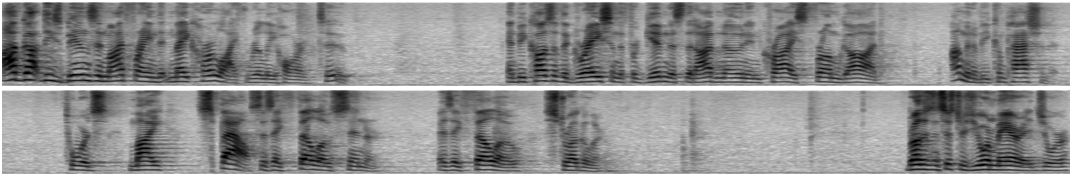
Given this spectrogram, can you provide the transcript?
I've got these bends in my frame that make her life really hard too. And because of the grace and the forgiveness that I've known in Christ from God, I'm going to be compassionate towards my spouse as a fellow sinner, as a fellow struggler. Brothers and sisters, your marriage or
